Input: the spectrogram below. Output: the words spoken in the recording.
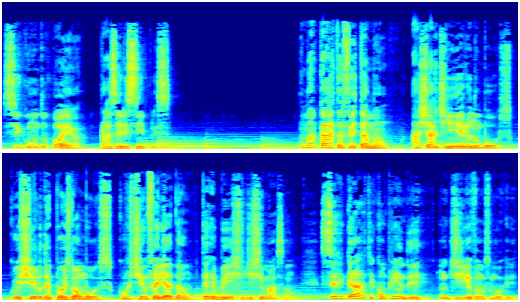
Segundo poema, Prazeres Simples. Uma carta feita à mão, achar dinheiro no bolso, cochilo depois do almoço, curtir um feriadão, ter bicho de estimação, ser grato e compreender, um dia vamos morrer,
